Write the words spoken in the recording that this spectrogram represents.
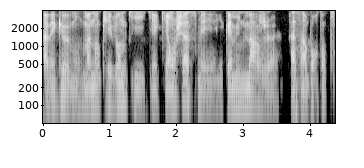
Avec bon, maintenant Cleveland qui, qui, qui est en chasse, mais il y a quand même une marge assez importante.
